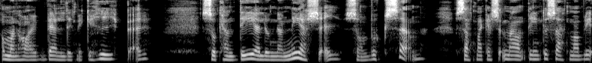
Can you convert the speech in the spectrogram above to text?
om man har väldigt mycket hyper, så kan det lugna ner sig som vuxen. Så att man kanske, man, det är inte så att man blir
